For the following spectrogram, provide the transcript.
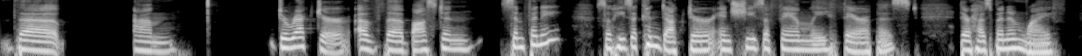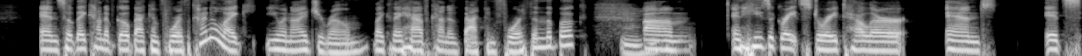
the um, director of the Boston Symphony. So he's a conductor and she's a family therapist. They're husband and wife. And so they kind of go back and forth, kind of like you and I, Jerome. Like they have kind of back and forth in the book. Mm-hmm. Um, and he's a great storyteller. And it's,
